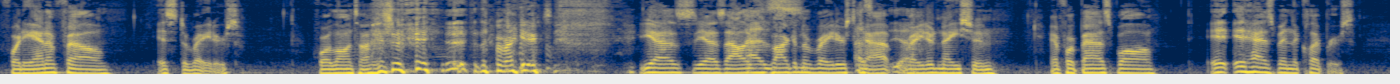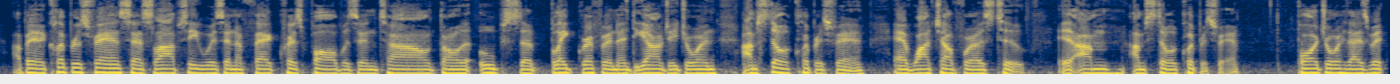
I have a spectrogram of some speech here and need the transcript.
for the NFL, it's the Raiders. For a long time, the Raiders. Yes, yes, Alex As- is rocking the Raiders as- cap, yeah. Raider Nation. And for basketball, it, it has been the Clippers. I've been a Clippers fan since Lob City was in effect. Chris Paul was in town throwing oops to Blake Griffin and DeAndre Jordan. I'm still a Clippers fan, and watch out for us too. I'm I'm still a Clippers fan. Paul George has been,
